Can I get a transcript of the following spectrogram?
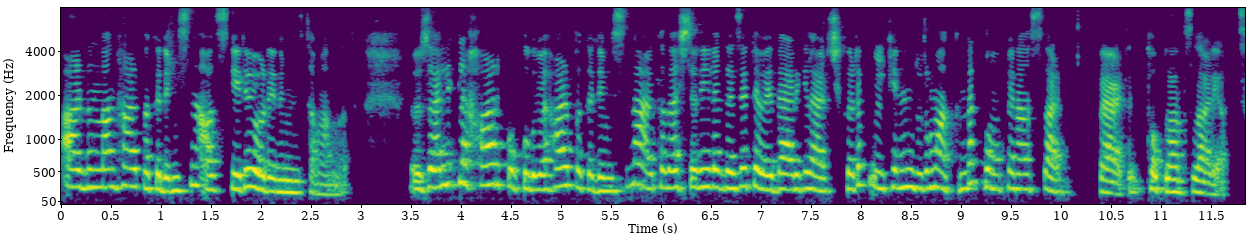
Ardından Harp Akademisi'ne askeri öğrenimini tamamladı. Özellikle Harp Okulu ve Harp Akademisi'nde arkadaşlarıyla gazete ve dergiler çıkarıp ülkenin durumu hakkında konferanslar verdi, toplantılar yaptı.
